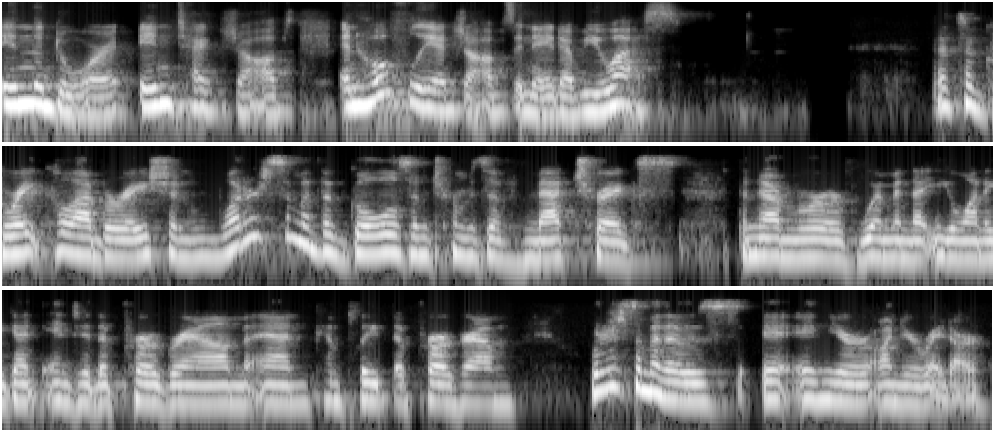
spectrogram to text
in the door in tech jobs and hopefully at jobs in AWS. That's a great collaboration. What are some of the goals in terms of metrics, the number of women that you want to get into the program and complete the program? What are some of those in your on your radar?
